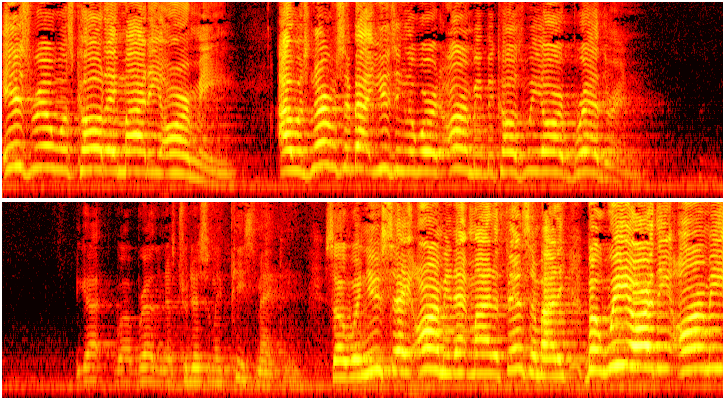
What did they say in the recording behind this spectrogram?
Israel was called a mighty army. I was nervous about using the word army because we are brethren. You got, well, brethren is traditionally peacemaking. So when you say army, that might offend somebody, but we are the army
